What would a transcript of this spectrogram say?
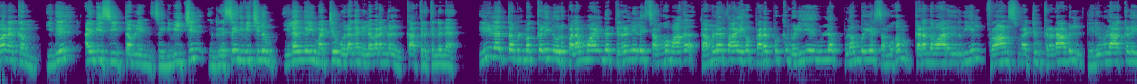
வணக்கம். இது ஐபிசி தமிழின் செய்தி வீச்சு. இன்றைய செய்தி வீச்சிலும் இலங்கை மற்றும் உலக நிலவரங்கள் காத்திருக்கின்றன. ஈழத்தமிழ் மக்களின் ஒரு பலம் வாய்ந்த திறநிலை சமூகமாக தமிழர் தாயக பரப்புக்கு வெளியே உள்ள புலம்பெயர் சமூகம் கடந்த வார இறுதியில் பிரான்ஸ் மற்றும் கனடாவில் திருவிழாக்களை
